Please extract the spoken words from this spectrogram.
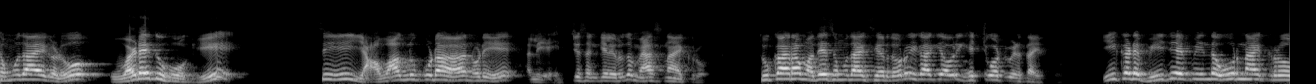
ಸಮುದಾಯಗಳು ಒಡೆದು ಹೋಗಿ ಸಿ ಯಾವಾಗಲೂ ಕೂಡ ನೋಡಿ, ಅಲ್ಲಿ ಹೆಚ್ಚು ಸಂಖ್ಯೆಯಲ್ಲಿರೋದು ಮ್ಯಾಸ್ ನಾಯಕರು. ತುಕಾರಾಮ್ ಅದೇ ಸಮುದಾಯಕ್ಕೆ ಸೇರಿದವರು, ಹೀಗಾಗಿ ಅವ್ರಿಗೆ ಹೆಚ್ಚು ಓಟ್ ಬೀಳ್ತಾ ಇತ್ತು. ಈ ಕಡೆ ಬಿಜೆಪಿಯಿಂದ ಊರ್ ನಾಯಕರು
